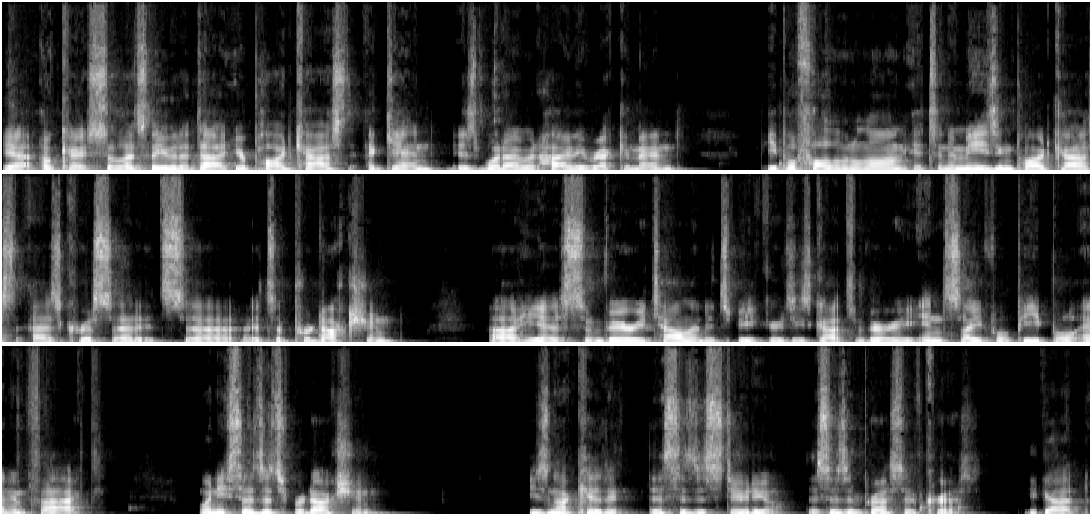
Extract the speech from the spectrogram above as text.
Yeah. Okay. So let's leave it at that. Your podcast, again, is what I would highly recommend people following along. It's an amazing podcast. As Chris said, it's uh, it's a production. Uh, he has some very talented speakers. He's got some very insightful people. And in fact, when he says it's a production, he's not kidding. This is a studio. This is impressive, Chris. You got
